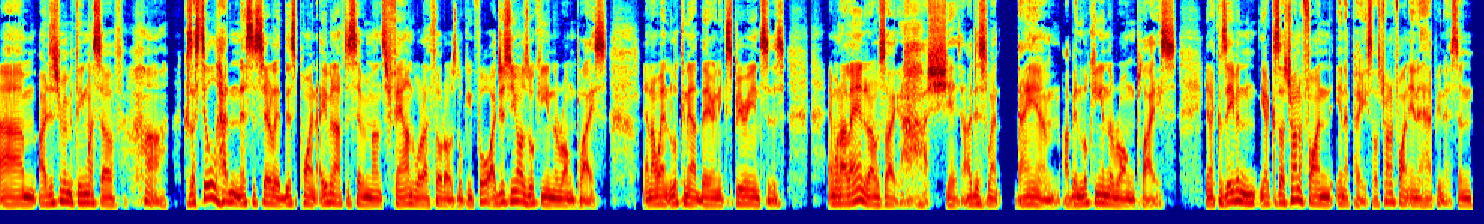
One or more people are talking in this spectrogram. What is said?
um, I just remember thinking to myself, huh, because I still hadn't necessarily at this point, even after seven months, found what I thought I was looking for. I just knew I was looking in the wrong place. And I went looking out there in experiences. And when I landed, I was like, oh, shit. I just went, damn, I've been looking in the wrong place. You know, because even, you know, because I was trying to find inner peace, I was trying to find inner happiness. And,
